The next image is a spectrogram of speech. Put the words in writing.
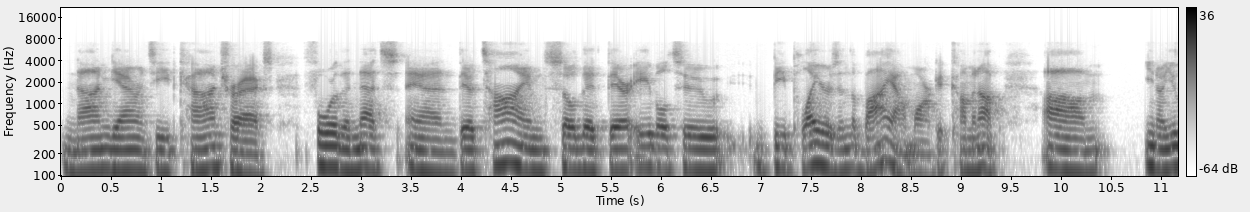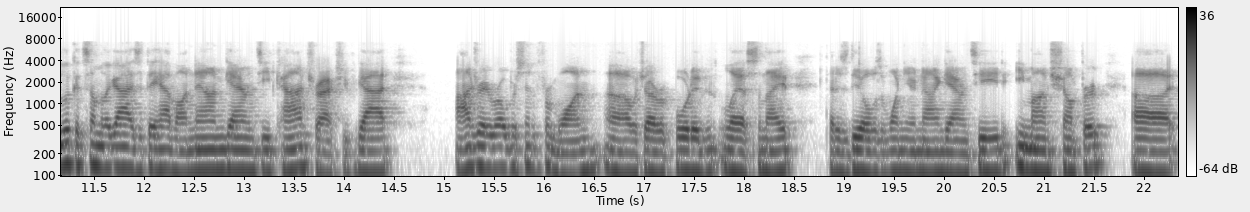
non guaranteed contracts for the Nets, and they're timed so that they're able to be players in the buyout market coming up. Um, you know, you look at some of the guys that they have on non-guaranteed contracts. You've got Andre Roberson from one, uh, which I reported last night that his deal was a one-year non-guaranteed. Iman Shumpert. Uh,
